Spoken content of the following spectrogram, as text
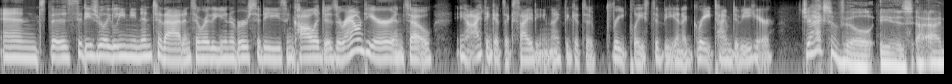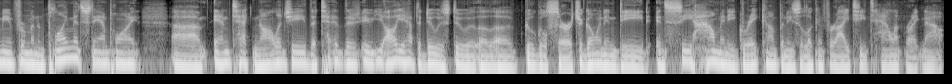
And the city's really leaning into that, and so are the universities and colleges around here. And so, know, I think it's exciting. I think it's a great place to be and a great time to be here. Jacksonville is, I mean, from an employment standpoint um, and technology, the, te- all you have to do is do a, a Google search or go in Indeed and see how many great companies are looking for IT talent right now.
